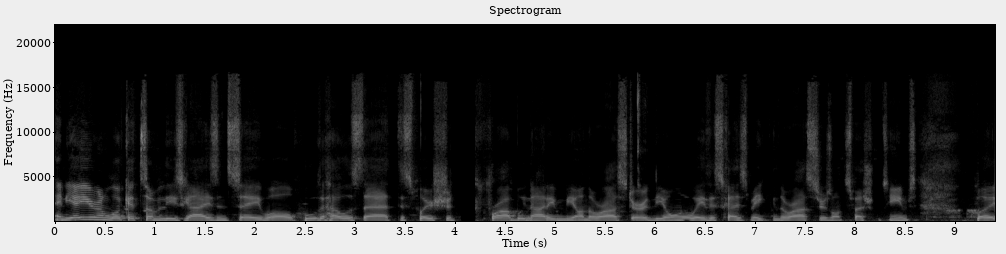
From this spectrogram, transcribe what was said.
And yeah, you're going to look at some of these guys and say, well, who the hell is that? This player should probably not even be on the roster. The only way this guy's making the roster is on special teams. But,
